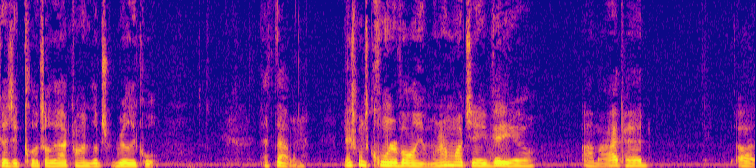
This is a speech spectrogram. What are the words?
because it collects all the icons it looks really cool. That's that one. Next one's corner volume. When i'm watching a video on my ipad uh,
